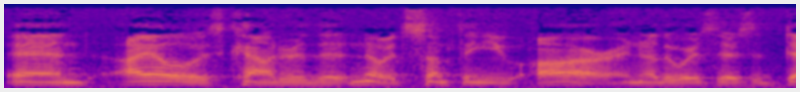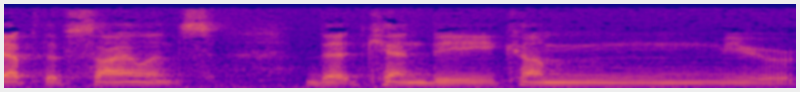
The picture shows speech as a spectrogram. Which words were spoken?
And I always counter that no, it's something you are. In other words, there's a depth of silence that can become your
